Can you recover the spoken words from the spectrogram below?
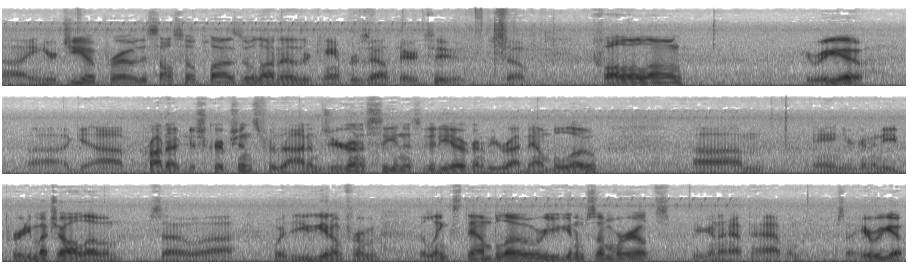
uh, in your GeoPro. This also applies to a lot of other campers out there too. So follow along, here we go. Uh, again, product descriptions for the items you're going to see in this video are going to be right down below. Um, and you're to need pretty much all of them. So uh, whether you get them from the links down below or you get them somewhere else, you're to have to have them. So here we go.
